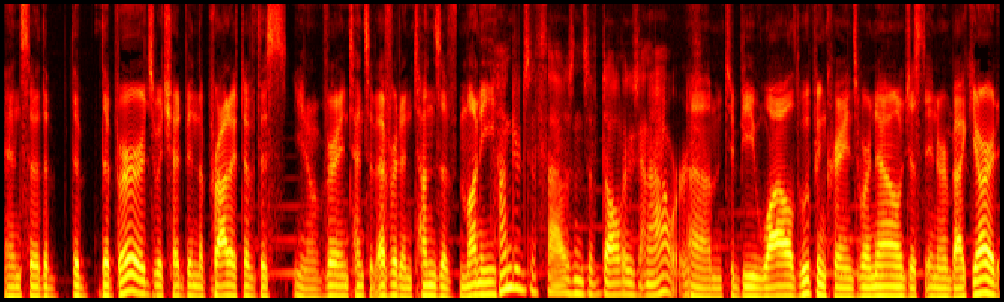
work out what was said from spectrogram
And so the, the the birds, which had been the product of this, you know, very intensive effort and tons of money Hundreds of thousands of dollars an hour. um, to be wild whooping cranes, were now just in her backyard,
